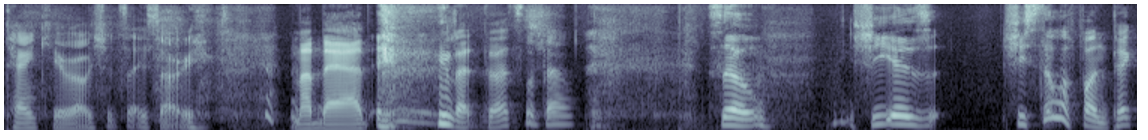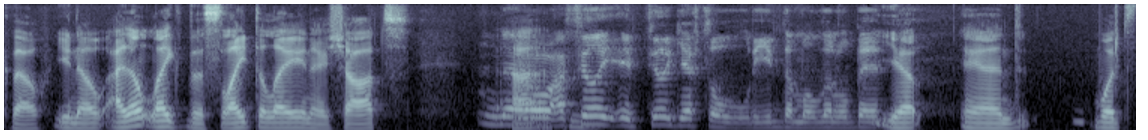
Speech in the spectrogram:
tank hero, I should say. Sorry, my bad. that that's what that. So, she is. She's still a fun pick, though. You know, I don't like the slight delay in her shots. No, Uh, I feel like I feel like you have to lead them a little bit. Yep. And what's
